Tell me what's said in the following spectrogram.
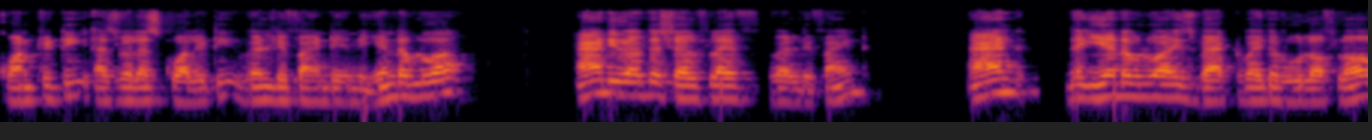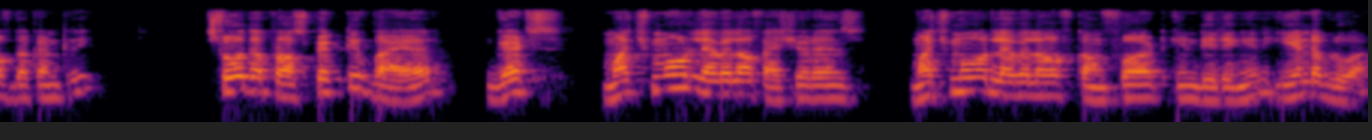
quantity as well as quality well defined in ENWR, and you have the shelf life well defined. And the ENWR is backed by the rule of law of the country. So the prospective buyer gets much more level of assurance, much more level of comfort in dealing in ENWR.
